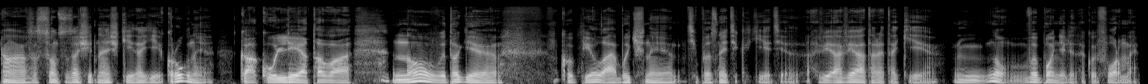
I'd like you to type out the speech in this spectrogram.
а, солнцезащитные очки такие круглые, как у Летова. Но в итоге купил обычные, типа, знаете, какие эти ави авиаторы такие, ну, вы поняли, такой формы.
